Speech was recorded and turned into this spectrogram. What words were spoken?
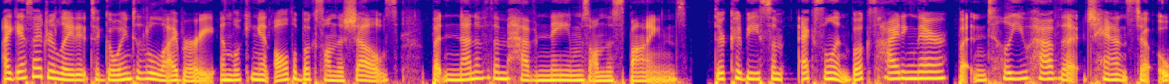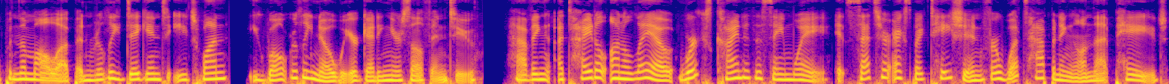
I guess I'd relate it to going to the library and looking at all the books on the shelves, but none of them have names on the spines. There could be some excellent books hiding there, but until you have that chance to open them all up and really dig into each one, you won't really know what you're getting yourself into. Having a title on a layout works kind of the same way. It sets your expectation for what's happening on that page.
